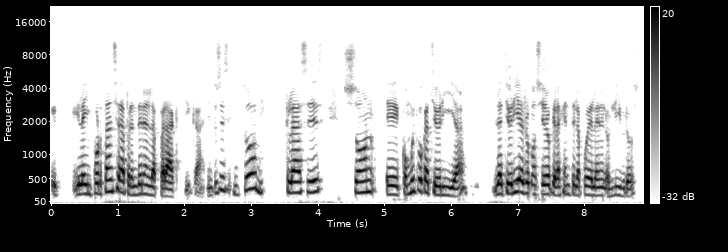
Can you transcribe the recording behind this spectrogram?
eh, la importancia de aprender en la práctica. Entonces, todas mis clases son con muy poca teoría, la teoría yo considero que la gente la puede leer en los libros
